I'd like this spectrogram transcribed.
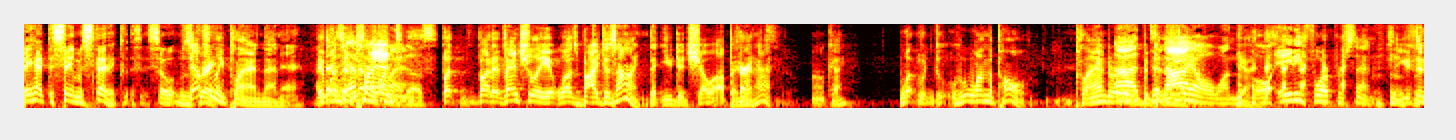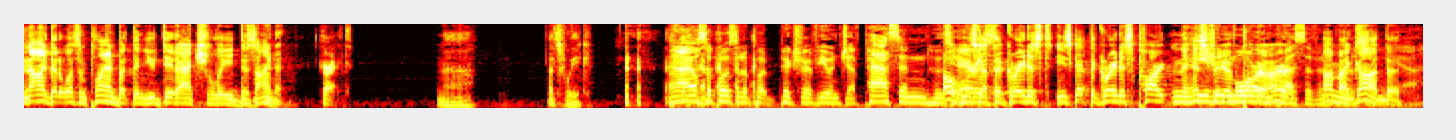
they had the same aesthetic, so it was definitely great. planned. Then Yeah. it wasn't planned, planned but but eventually it was by design that you did show up in Correct. that hat. Okay. What? would- Who won the poll? Planned or Uh, but denied? denial won the Yeah. poll, eighty-four percent. So you denied that it wasn't planned, but then you did actually design it. Correct. No, that's weak. And I also posted a pu- picture of you and Jeff Passan, whose Oh, hair who's got is- the greatest? He's got the greatest part in the history Even of more part- impressive in Oh my person. God! The, Yeah, yeah, yeah.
